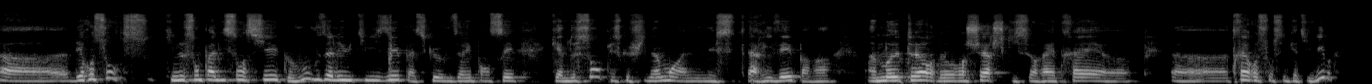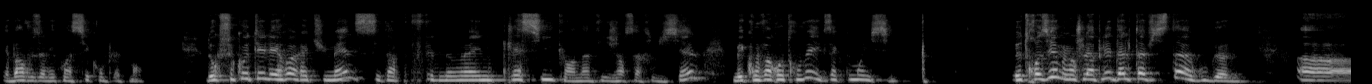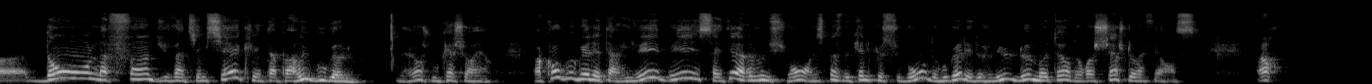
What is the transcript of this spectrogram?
euh, des, ressources qui ne sont pas licenciées, que vous, vous allez utiliser parce que vous avez pensé qu'elles le sont, puisque finalement, elle est arrivée par un, moteur de recherche qui serait très, euh, euh, très ressources éducatives libres, eh ben, vous allez coincer complètement. Donc, ce côté l'erreur est humaine, c'est un phénomène classique en intelligence artificielle, mais qu'on va retrouver exactement ici. Le troisième, alors je l'ai appelé Delta Vista à Google. Euh, dans la fin du XXe siècle est apparu Google. D'ailleurs, je ne vous cache rien. Alors, quand Google est arrivé, ben, ça a été la révolution. En l'espace de quelques secondes, Google est devenu le moteur de recherche de référence. Alors,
